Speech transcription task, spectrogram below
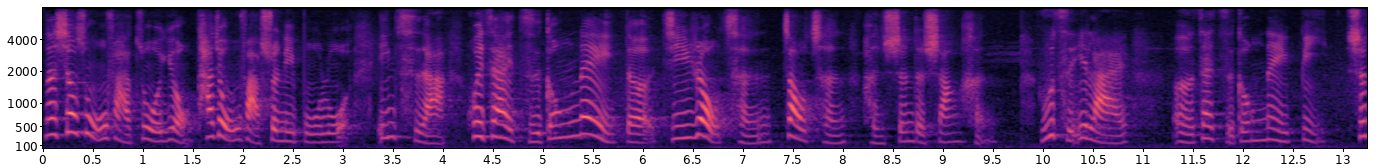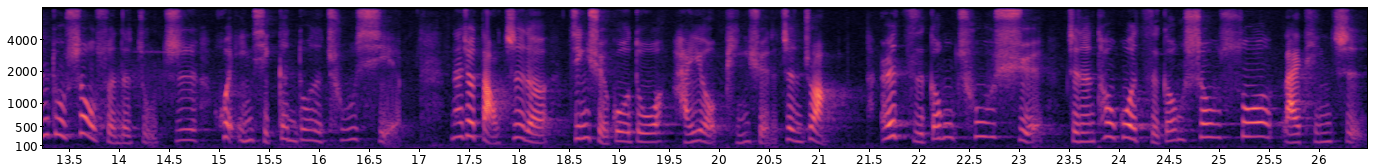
那酵素无法作用，它就无法顺利剥落，因此啊，会在子宫内的肌肉层造成很深的伤痕。如此一来，呃，在子宫内壁深度受损的组织会引起更多的出血，那就导致了经血过多，还有贫血的症状。而子宫出血只能透过子宫收缩来停止。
